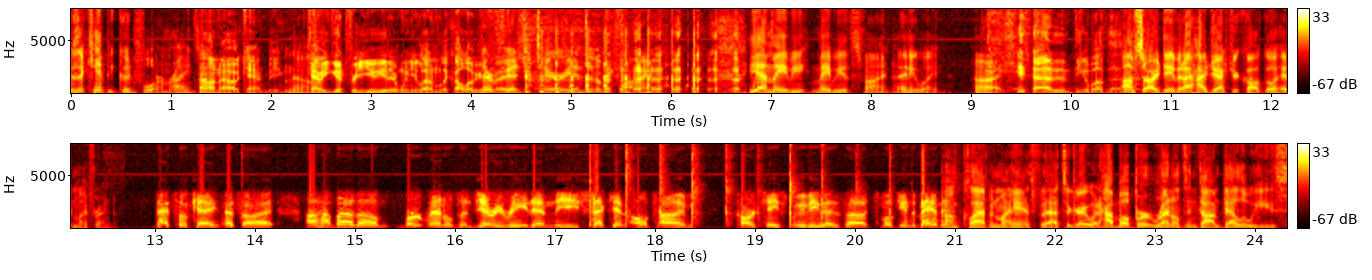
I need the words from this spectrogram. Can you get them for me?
Because it can't be good for them, right? Oh no, it can't be. No. Can't be good for you either when you let them lick all over They're your face. They're vegetarians. It'll be fine. Yeah, maybe, maybe it's fine. Anyway, all right. I didn't think about that. I'm sorry, David. I hijacked your call. Go ahead, my friend. That's okay. That's all right. Uh, how about um, Burt Reynolds and Jerry Reed and the second all-time car chase movie was uh, Smokey and the Bandit? I'm clapping my hands for that. That's a great one. How about Burt Reynolds and Dom DeLuise,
